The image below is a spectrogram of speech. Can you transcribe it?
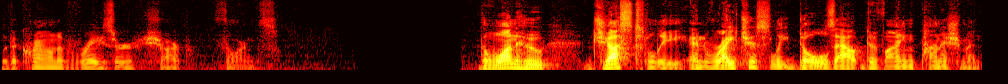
with a crown of razor sharp thorns. The one who justly and righteously doles out divine punishment,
